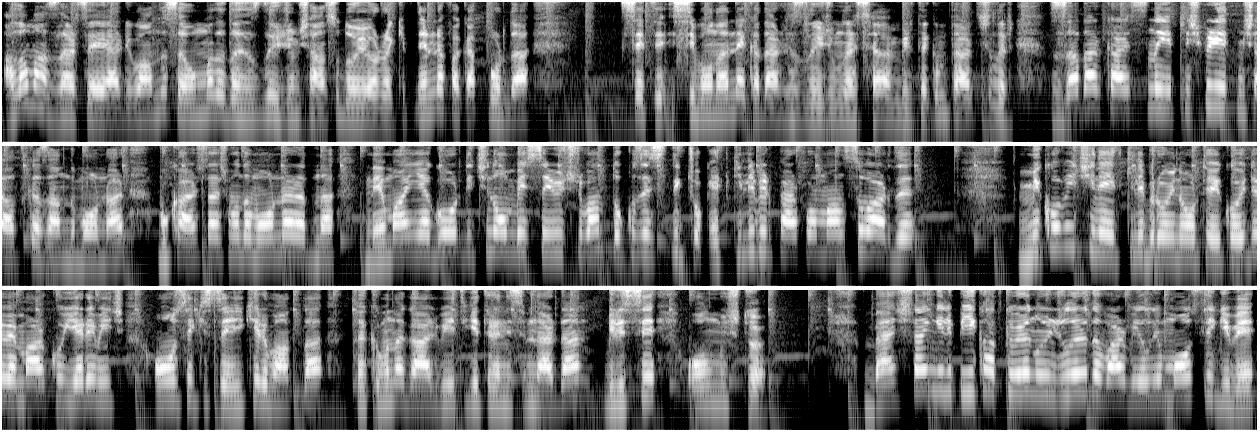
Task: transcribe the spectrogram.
alamazlarsa eğer reboundu savunmada da hızlı hücum şansı doğuyor rakiplerine fakat burada seti Sibon'a ne kadar hızlı hücumları seven bir takım tartışılır. Zadar karşısında 71-76 kazandı Mornar. Bu karşılaşmada Mornar adına Nemanja Gordic'in 15 sayı 3 rebound 9 asistlik çok etkili bir performansı vardı. Mikovic yine etkili bir oyun ortaya koydu ve Marko Jeremic 18 sayı 2 reboundla takımına galibiyeti getiren isimlerden birisi olmuştu. Bench'ten gelip iyi katkı veren oyuncuları da var. William Mosley gibi,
